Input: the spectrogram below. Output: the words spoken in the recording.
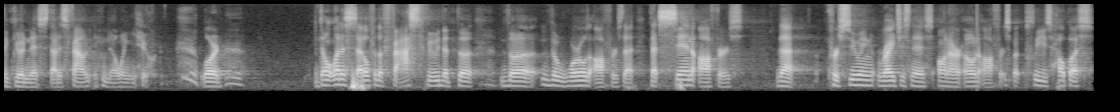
the goodness that is found in knowing you. Lord, don't let us settle for the fast food that the, the, the world offers, that, that sin offers, that pursuing righteousness on our own offers. But please help us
